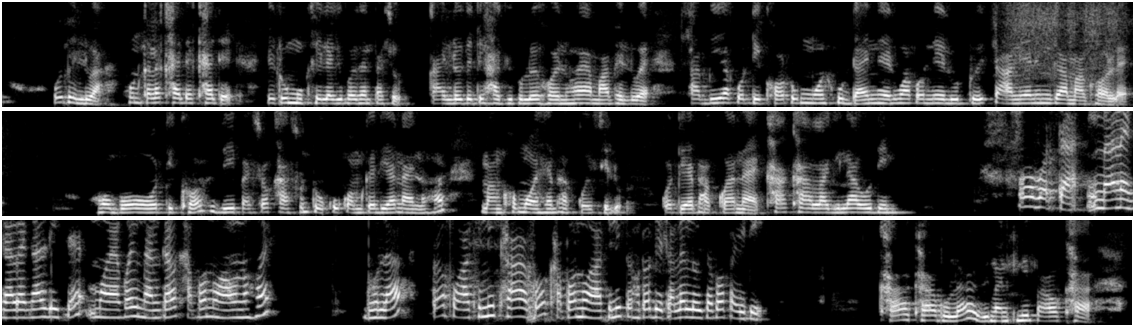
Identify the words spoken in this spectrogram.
ঐ পেলোৱা সোনকালে খাই দে খাই দে এইটো মুখেই লাগিব যেন পাইছোঁ কাইলৈ যদি হাগিবলৈ হয় নহয় আমাৰ ভেলুৱাই চাবি আকৌ তীখৰটোক মই সোধাই নেৰোঁ আকৌ নেলুত ধৰি টানি আনিমগৈ আমাৰ ঘৰলৈ হ'ব তীখ যি পাইছ খাচোন তোকো কমকৈ দিয়া নাই নহয়। মাংস মইহে ভাগ কৰিছিলোঁ কটিয়াই ভাগ কৰা নাই। খা খা লাগিলে আৰু দিম। অ' বৰ্তা ইমান এগাল এগাল দিছে মই আকৌ ইমান গাল খাব নোৱাৰো নহয়। ভোলা তই পৰাখিনি খা আকৌ খাব নোৱাৰাখিনি তহঁতৰ দেউতালৈ লৈ যাব পাৰিবি। খা খা বোলা যিমানখিনি পাৰ খা।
